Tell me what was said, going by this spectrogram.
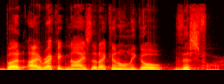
but I recognize that I can only go this far.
